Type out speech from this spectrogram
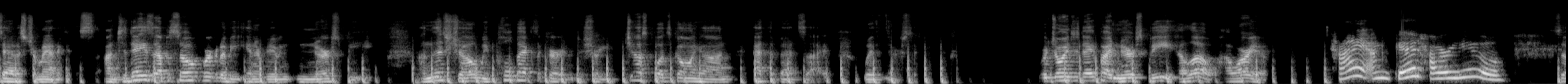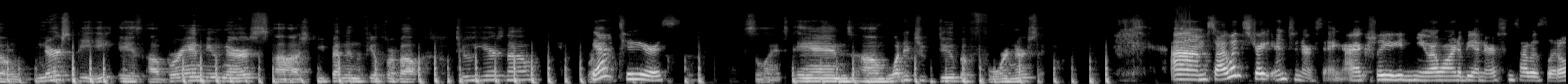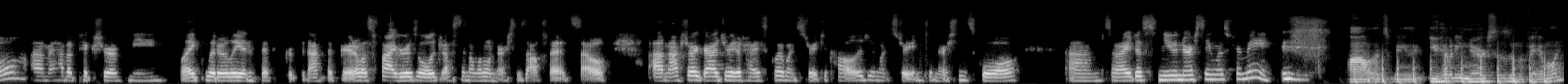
Status Dramaticus. On today's episode, we're going to be interviewing Nurse B. On this show, we pull back the curtain to show you just what's going on at the bedside with nursing. We're joined today by Nurse B. Hello, how are you? Hi, I'm good. How are you? So, Nurse B is a brand new nurse. Uh, you've been in the field for about two years now? Yeah, two years. Excellent. And um, what did you do before nursing? Um, so I went straight into nursing. I actually knew I wanted to be a nurse since I was little. Um, I have a picture of me, like literally in fifth, not fifth grade. I was five years old, dressed in a little nurse's outfit. So um, after I graduated high school, I went straight to college and went straight into nursing school. Um, so I just knew nursing was for me. wow, that's amazing. Do you have any nurses in the family?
